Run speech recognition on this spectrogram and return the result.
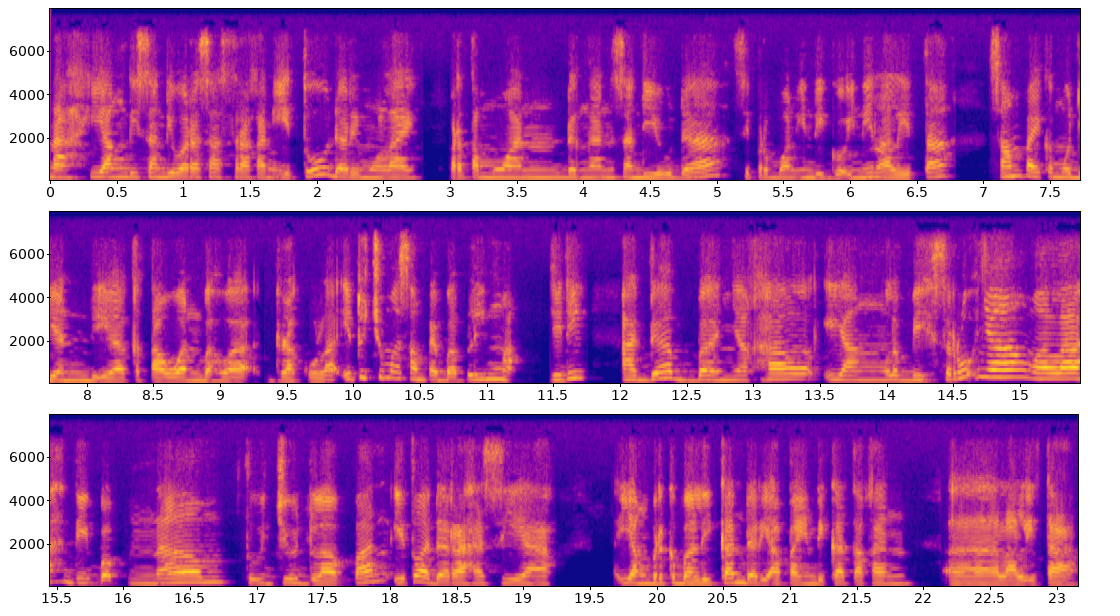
Nah, yang disandiwara sastrakan itu dari mulai pertemuan dengan Sandi Yuda, si perempuan Indigo ini Lalita, sampai kemudian dia ketahuan bahwa Dracula itu cuma sampai bab 5. Jadi ada banyak hal yang lebih serunya malah di bab 6, 7, 8 itu ada rahasia yang berkebalikan dari apa yang dikatakan uh, Lalita.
